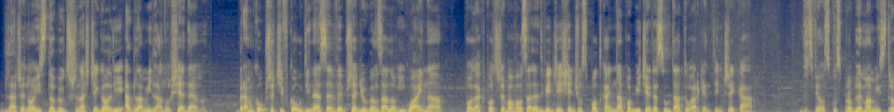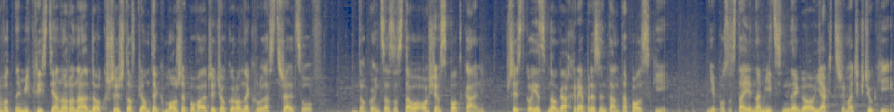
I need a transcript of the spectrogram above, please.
Dla Genoi zdobył 13 goli, a dla Milanu 7. Bramką przeciwko Udinese wyprzedził Gonzalo Higuaina. Polak potrzebował zaledwie 10 spotkań na pobicie rezultatu Argentyńczyka. W związku z problemami zdrowotnymi Cristiano Ronaldo, Krzysztof Piątek może powalczyć o koronę króla strzelców. Do końca zostało 8 spotkań. Wszystko jest w nogach reprezentanta Polski. Nie pozostaje nam nic innego, jak trzymać kciuki.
